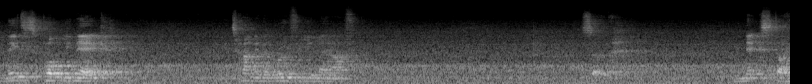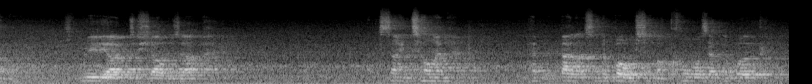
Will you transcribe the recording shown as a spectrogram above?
You need to support your neck, your tongue in the roof of your mouth. So, your neck stable. It's really open to shoulders up. At the same time, having the balance of the ball so my core's having to work.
